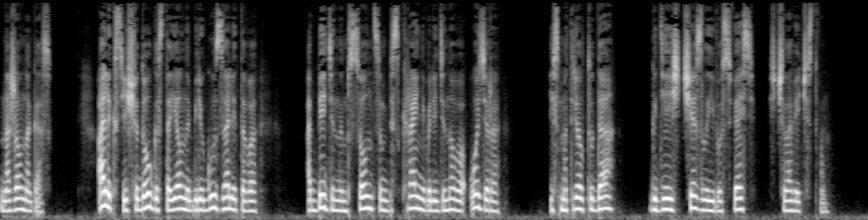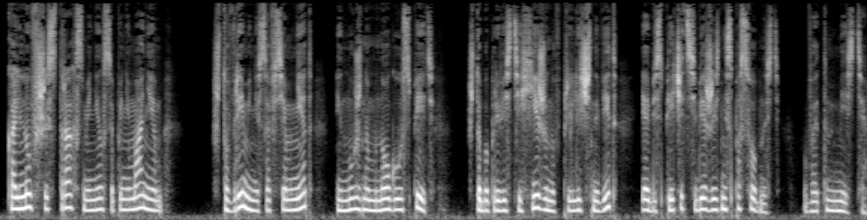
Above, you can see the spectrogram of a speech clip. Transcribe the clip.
нажал на газ. Алекс еще долго стоял на берегу залитого обеденным солнцем бескрайнего ледяного озера и смотрел туда, где исчезла его связь с человечеством. Кольнувший страх сменился пониманием, что времени совсем нет и нужно много успеть, чтобы привести хижину в приличный вид и обеспечить себе жизнеспособность в этом месте.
